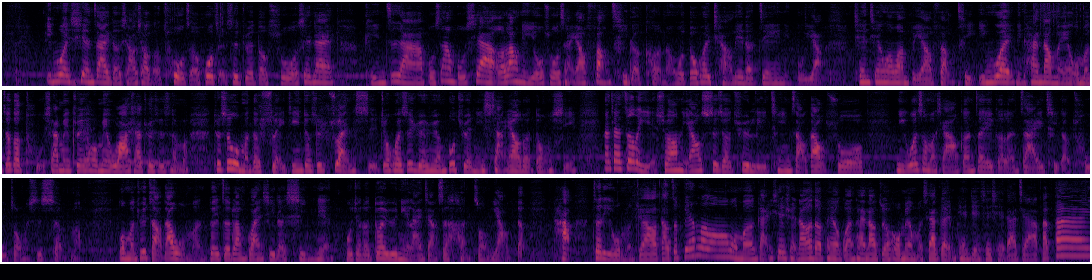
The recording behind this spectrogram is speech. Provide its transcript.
因为现在的小小的挫折，或者是觉得说现在停滞啊不上不下，而让你有所想要放弃的可能，我都会强烈的建议你不要。千千万万不要放弃，因为你看到没有，我们这个土下面最后面挖下去是什么？就是我们的水晶，就是钻石，就会是源源不绝你想要的东西。那在这里也希望你要试着去理清，找到说你为什么想要跟这一个人在一起的初衷是什么。我们去找到我们对这段关系的信念，我觉得对于你来讲是很重要的。好，这里我们就要到这边喽。我们感谢选到二的朋友观看到最后面，我们下个影片见，谢谢大家，拜拜。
